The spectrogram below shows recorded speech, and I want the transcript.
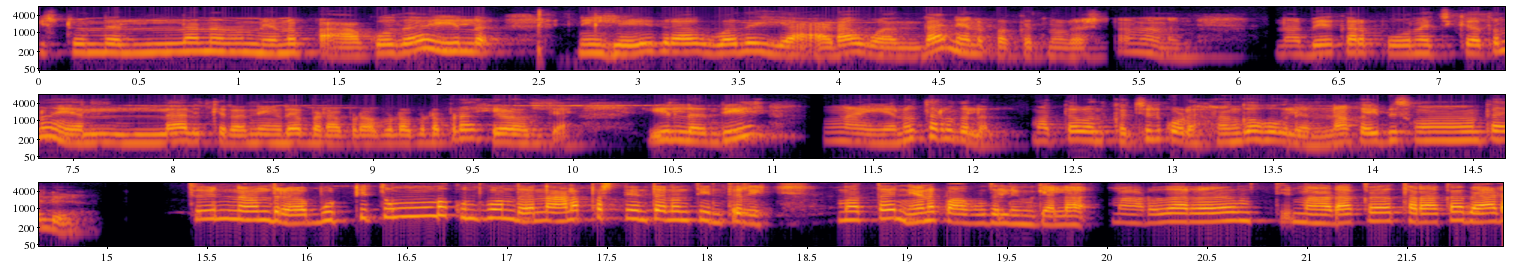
ಇಷ್ಟೊಂದೆಲ್ಲ ನನಗೆ ನೆನಪು ಆಗೋದೇ ಇಲ್ಲ. ನೀ ಹೇಳಿದ್ರಾಗ ಒಂದು ಯಾಡ ಒಂದ ನೆನಪಾಕತ್ತೆ ನೋಡಿ ಅಷ್ಟೇ ನನಗೆ. ನಾ ಬೇಕಾದ್ರೆ ಫೋನ್ ಹಚ್ಚಿ ಎಲ್ಲ ಅಲ್ಲಿ ಕಿರಾಣಿ ಅಂಗಡಿ ಬಡ ಬಡ ಬಡ ಬಡ ಬಡ ಹೇಳಂತೆ ಇಲ್ಲಂದು, ನಾ ಏನೂ ತರೋದಿಲ್ಲ. ಮತ್ತೆ ಒಂದು ಕಚ್ಚಲ್ ಕೊಡು. ಹಂಗೆ ಹೋಗ್ಲಿ. ನಾ ಕೈ ಬಿಸ್ಕೊಂತ ಅಲ್ಲಿ ತಿನ್ನಂದ್ರೆ ಬುಟ್ಟಿ ತುಂಬ ಕುಂತ್ಕೊಂಡು ನಾನು ಫಸ್ಟ್ ನಾನು ತಿಂತೀರಿ. ಮತ್ತೆ ನೆನಪಾಗೋದಿಲ್ಲ ನಿಮಗೆಲ್ಲ. ಮಾಡೋದಾರ, ಮಾಡಾಕ, ತರಾಕ ಬೇಡ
